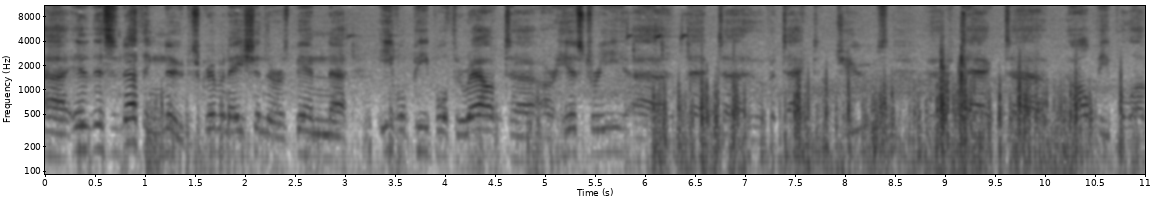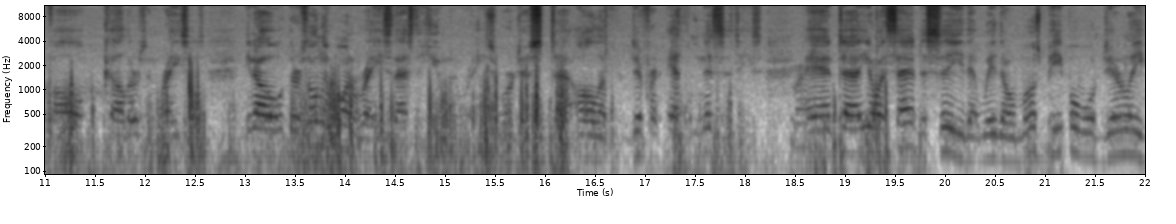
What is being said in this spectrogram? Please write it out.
uh, it, this is nothing new. Discrimination, there has been uh, evil people throughout uh, our history uh, that uh, who have attacked Jews, who have attacked uh, all people of all colors and races. You know, there's only one race, that's the human race. We're just all of different ethnicities. Right. And, you know, it's sad to see that we, though most people will generally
